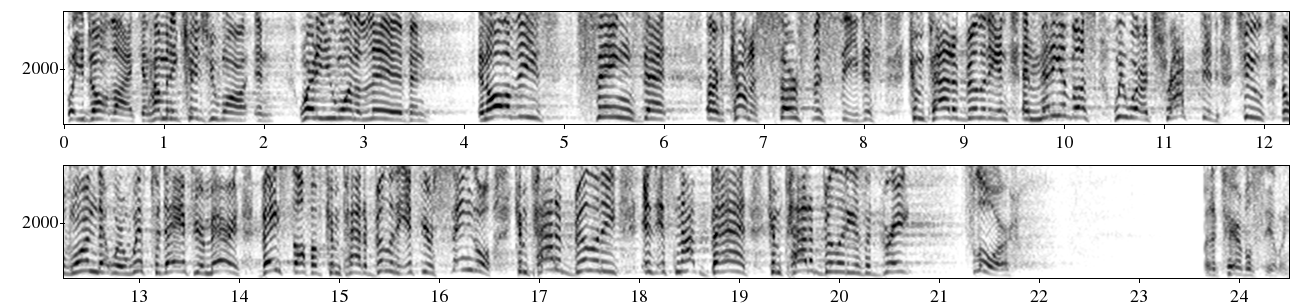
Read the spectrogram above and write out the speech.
what you don't like, and how many kids you want, and where do you want to live, and and all of these things that are kind of surfacey, this compatibility. And, and many of us, we were attracted to the one that we're with today if you're married based off of compatibility. If you're single, compatibility is it's not bad. Compatibility is a great floor, but a terrible ceiling.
